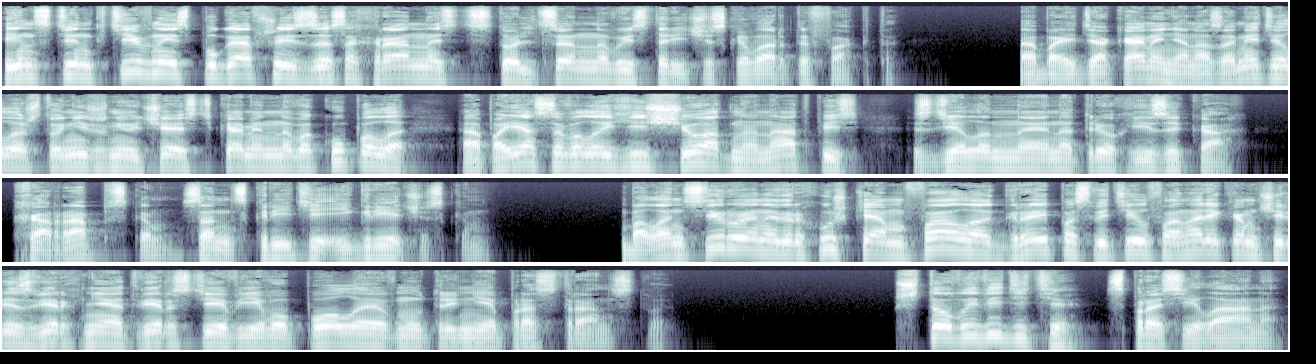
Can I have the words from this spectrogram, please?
инстинктивно испугавшись за сохранность столь ценного исторического артефакта. Обойдя камень, она заметила, что нижнюю часть каменного купола опоясывала еще одна надпись, сделанная на трех языках – харабском, санскрите и греческом. Балансируя на верхушке амфала, Грей посветил фонариком через верхнее отверстие в его полое внутреннее пространство. «Что вы видите?» – спросила она.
